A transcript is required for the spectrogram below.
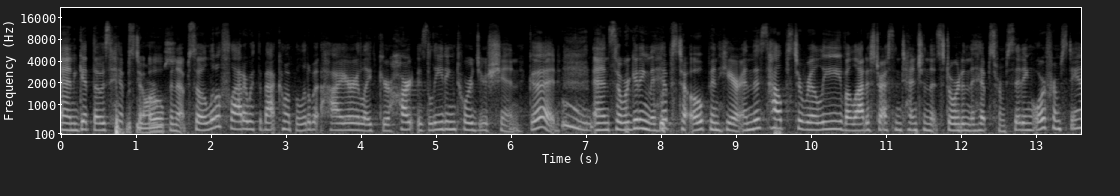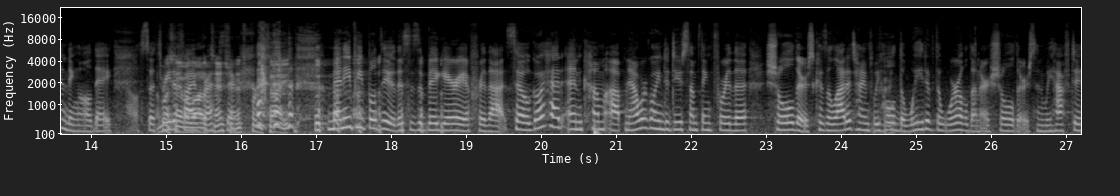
and get those hips to arms. open up. So a little flatter with the back, come up a little bit higher, like your heart is leading towards your shin. Good. Ooh. And so we're getting the hips to open here. And this helps to relieve a lot of stress and tension that's stored in the hips from sitting or from standing all day. So three to five breaths there. It's pretty tight. Many people do. This is a big area for that. So go ahead and come up. Now we're going to do something for the shoulders because a lot of times we okay. hold the weight of the world on our shoulders and we have to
